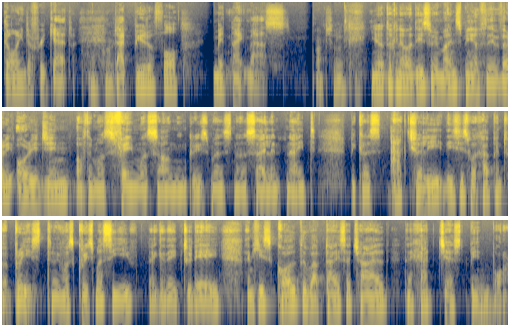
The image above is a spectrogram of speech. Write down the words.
going to forget Of course. that beautiful midnight mass. Absolutely. You know, talking about this reminds me of the very origin of the most famous song in Christmas, no Silent Night, because actually this is what happened to a priest. It was Christmas Eve, like the day today, and he's called to baptize a child that had just been born.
